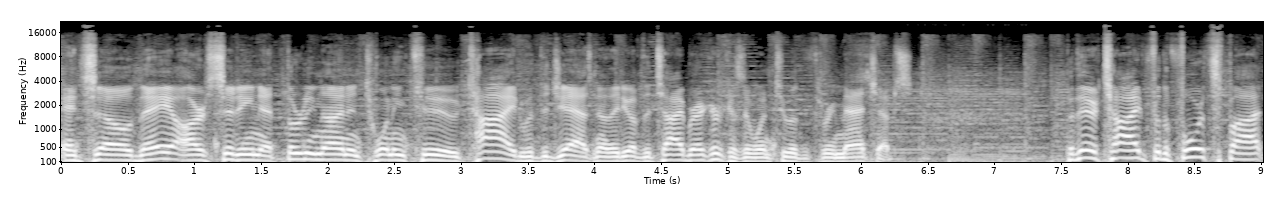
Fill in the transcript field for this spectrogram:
And so they are sitting at 39 and 22, tied with the Jazz. Now they do have the tiebreaker because they won two of the three matchups. But they're tied for the fourth spot.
